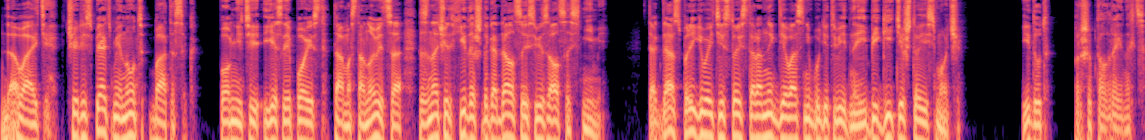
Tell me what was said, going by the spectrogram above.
«Давайте. Через пять минут Батасок. Помните, если поезд там остановится, значит, Хидаш догадался и связался с ними. Тогда спрыгивайте с той стороны, где вас не будет видно, и бегите, что есть мочи». «Идут», – прошептал Рейнольдс.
